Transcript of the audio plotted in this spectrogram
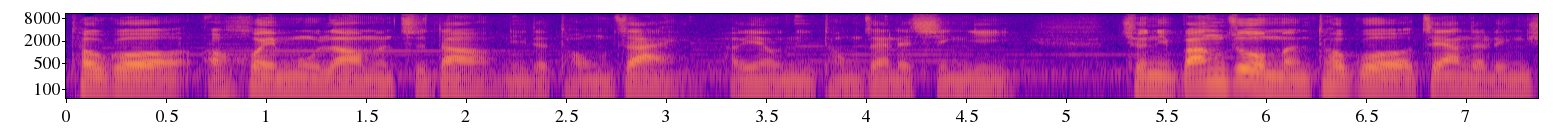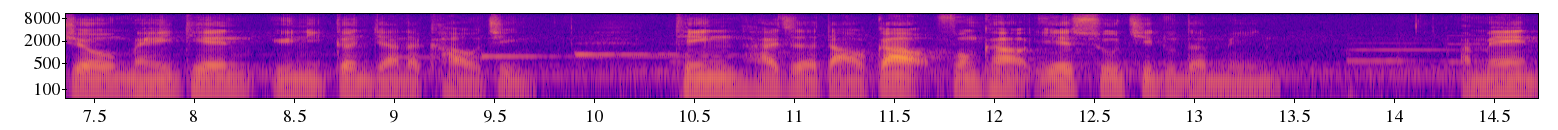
透过呃会幕，让我们知道你的同在，还有你同在的心意。求你帮助我们，透过这样的灵修，每一天与你更加的靠近。听孩子的祷告，奉靠耶稣基督的名，阿门。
